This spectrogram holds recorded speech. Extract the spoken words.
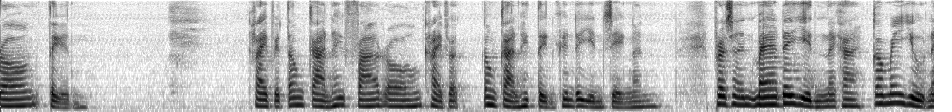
ร้องตื่น ใครไปต้องการให้ฟ้าร้อง ใครไปต้องการให้ตื่นขึ้นได้ยินเสียงนั้น เพราะฉะนั้นแม้ได้ยินนะคะ ก็ไม่อยู่ใน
